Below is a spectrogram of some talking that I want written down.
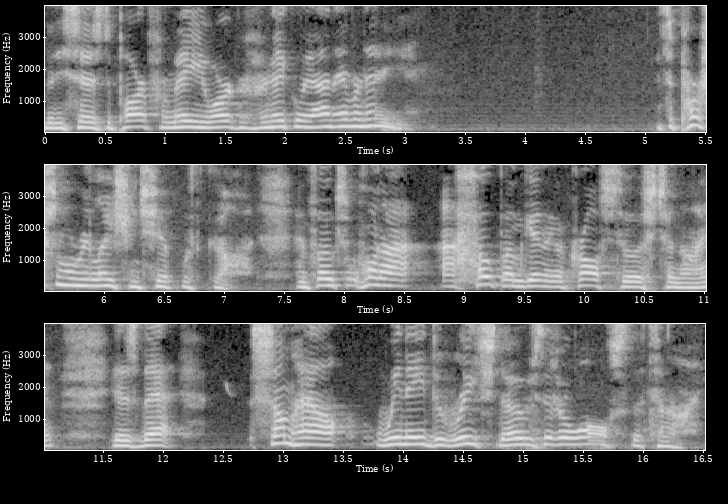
But he says, Depart from me, you workers of iniquity, I never knew you. It's a personal relationship with God. And folks, what I, I hope I'm getting across to us tonight is that somehow we need to reach those that are lost tonight.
